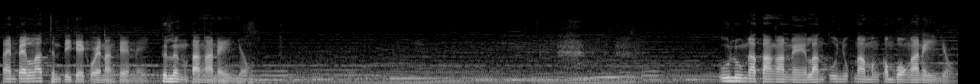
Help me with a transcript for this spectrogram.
Tempelna jentike kowe nang kene, deleng tangane inyong. Ulungna tangane lan tunyukna mengkempongane inyong.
